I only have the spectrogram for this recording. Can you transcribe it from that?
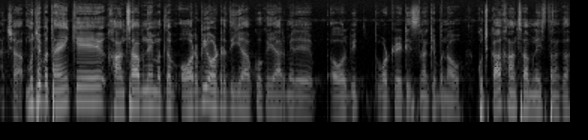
अच्छा मुझे बताएँ कि खान साहब ने मतलब और भी ऑर्डर दिया आपको कि यार मेरे और भी पोर्ट्रेट इस तरह के बनाओ। कुछ कहा खान साहब ने इस तरह का?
